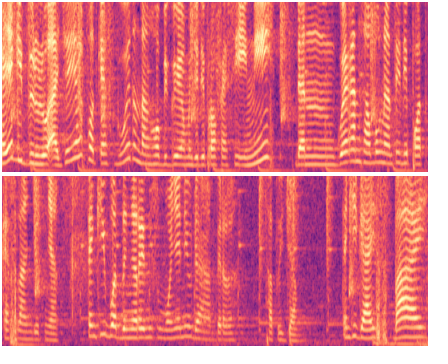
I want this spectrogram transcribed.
Kayaknya gitu dulu aja ya podcast gue tentang hobi gue yang menjadi profesi ini dan gue akan sambung nanti di podcast selanjutnya. Thank you buat dengerin semuanya ini udah hampir satu jam. Thank you guys, bye.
